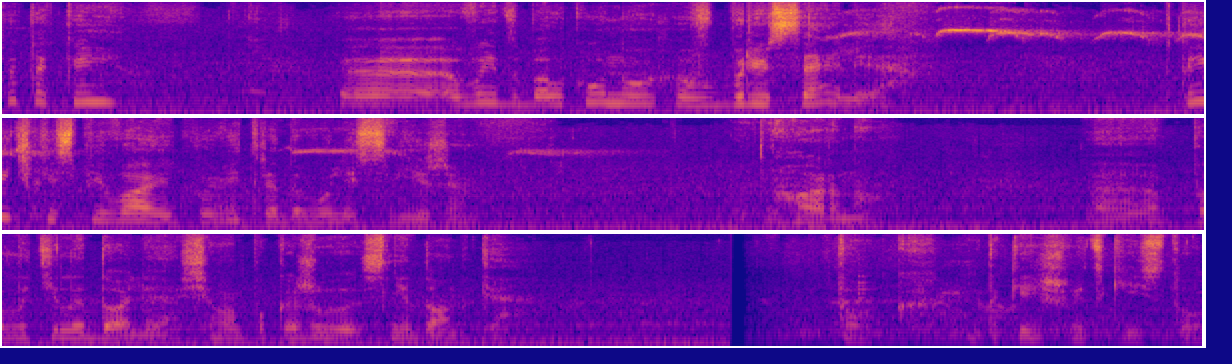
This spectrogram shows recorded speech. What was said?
Це такий е, вид з балкону в Брюсселі. Птички співають, повітря доволі свіже. Гарно. Е, полетіли далі. Ще вам покажу сніданки. Так, такий шведський стол.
